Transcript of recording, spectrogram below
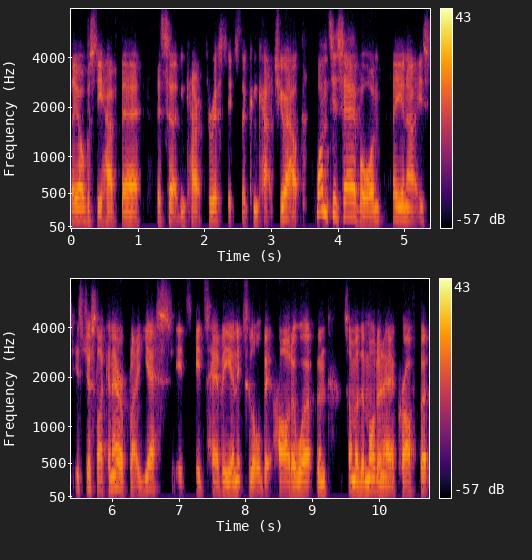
they obviously have their certain characteristics that can catch you out. Once it's airborne, you know, it's, it's just like an aeroplane. Yes, it's it's heavy and it's a little bit harder work than some of the modern aircraft, but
